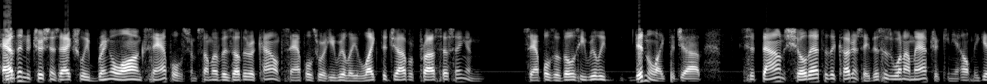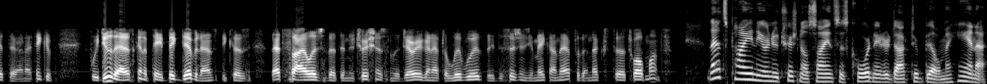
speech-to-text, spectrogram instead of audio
have the nutritionist actually bring along samples from some of his other accounts, samples where he really liked the job of processing and samples of those he really didn't like the job. Sit down, show that to the cutter, and say, "This is what I'm after. Can you help me get there?" And I think if if we do that, it's going to pay big dividends because that silage that the nutritionist and the dairy are going to have to live with, the decisions you make on that for the next uh, 12 months. That's Pioneer Nutritional Sciences Coordinator Dr. Bill Mahanna.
